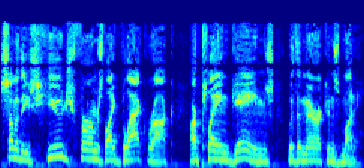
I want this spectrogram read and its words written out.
some of these huge firms like BlackRock are playing games with Americans' money.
